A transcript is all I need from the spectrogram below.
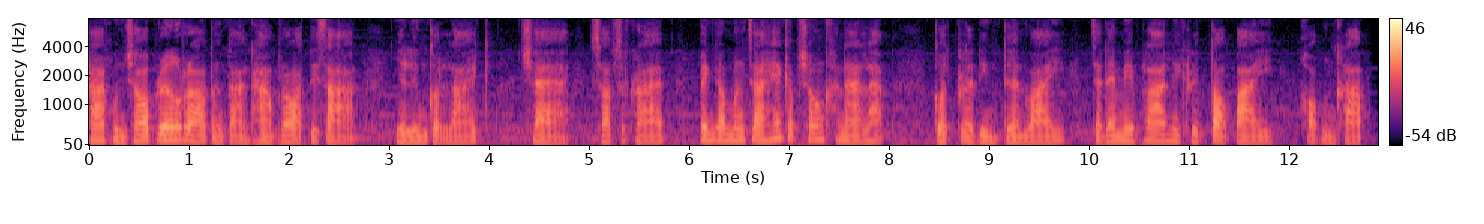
ถ้าคุณชอบเรื่องราวต่างๆ ทางประวัติศาสตร์ อย่าลืมกดไลค์แชร์ Subscribe เป็นกำลังใจให้กับช่องคณะแลบกดกระดิ่งเตือนไว้ จะได้ไม่พลาดในคลิปต่อไป ขอบคุณครับ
